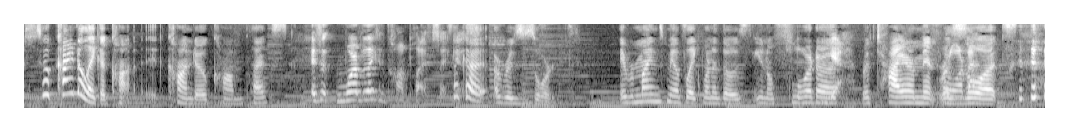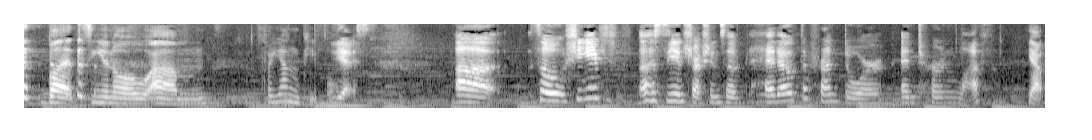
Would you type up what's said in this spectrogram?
So kind of like a con- condo complex. it's more of like a complex. I It's like a, a resort. It reminds me of like one of those, you know, Florida Yeah. retirement Florida. resorts, but you know, um, for young people. yes. Uh, so she gave us the instructions of head out the front door and turn left. Yep.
